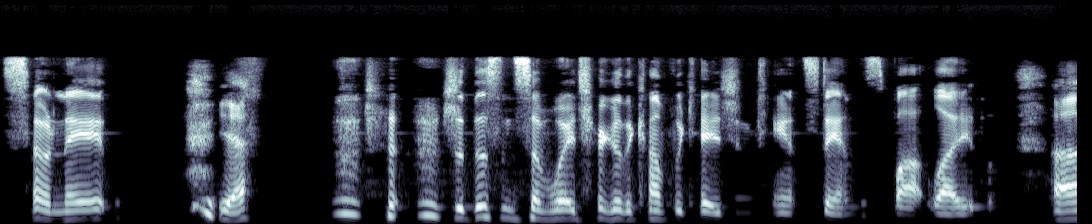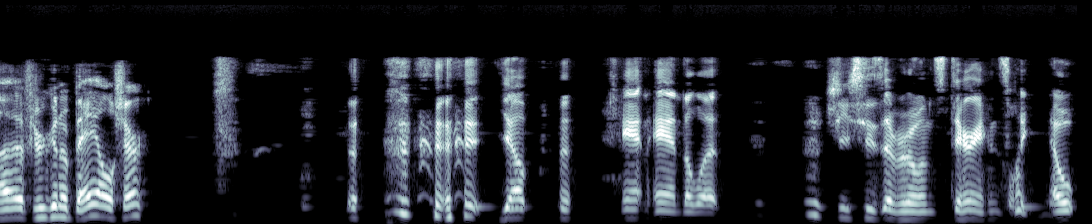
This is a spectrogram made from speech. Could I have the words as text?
so Nate, Yeah. should this in some way trigger the complication? Can't stand the spotlight. Uh, if you're gonna bail, sure. yep, can't handle it. She sees everyone staring and is like, nope,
